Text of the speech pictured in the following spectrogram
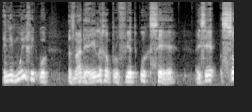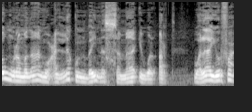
En die mooiheid ook is wat die heilige profeet ook sê. Hy sê saum ramadan mu'allaqun bayna as-sama'i wal-ard wa la yurfa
